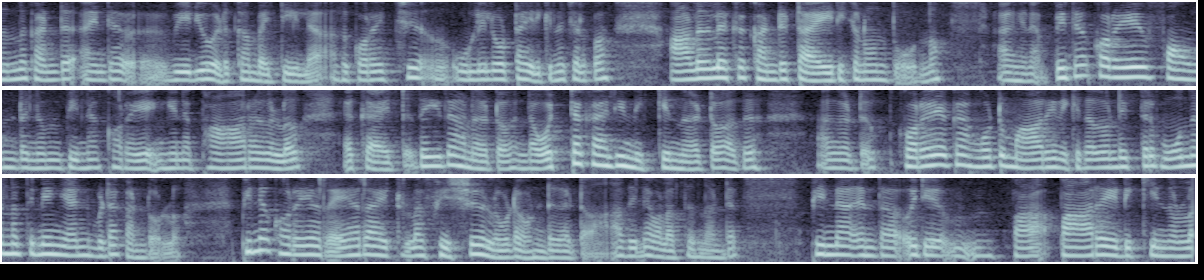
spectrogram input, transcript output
നിന്ന് കണ്ട് അതിന്റെ വീഡിയോ എടുക്കാൻ പറ്റിയില്ല. അത് കുറച്ച് ഉള്ളിലോട്ടായിരിക്കുന്നത് ചിലപ്പം ആളുകളെയൊക്കെ കണ്ടിട്ടായിരിക്കണമെന്ന് തോന്നുന്നു. അങ്ങനെ. പിന്നെ കുറേ ഫൗണ്ടനും പിന്നെ കുറേ ഇങ്ങനെ പാറകൾ ഒക്കെ ആയിട്ട്. ഇത് ഇതാണ് കേട്ടോ. എന്റെ ഒറ്റക്കാലി നിൽക്കുന്നു കേട്ടോ അത്. അങ്ങോട്ട് കുറേയൊക്കെ അങ്ങോട്ട് മാറി നിൽക്കുന്നത് അതുകൊണ്ട് ഇത്ര മൂന്നെണ്ണത്തിനെ ഞാൻ ഇവിടെ കണ്ടുള്ളൂ. പിന്നെ കുറേ റെയറായിട്ടുള്ള ഫിഷുകൾ ഇവിടെ ഉണ്ട് കേട്ടോ. അതിനെ വളർത്തുന്നുണ്ട്. പിന്നെ എന്താ ഒരു പാ പാറയിടുക്കി എന്നുള്ള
